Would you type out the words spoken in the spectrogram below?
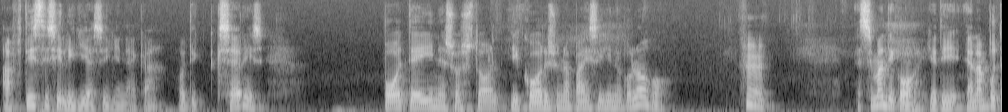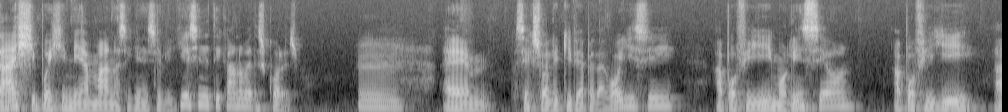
αυτή της ηλικίας η γυναίκα ότι ξέρεις πότε είναι σωστό η κόρη σου να πάει σε γυναικολόγο. Hm. Σημαντικό, γιατί ένα που τα έχει που έχει μία μάνα σε εκείνες τις ηλικίες είναι τι κάνω με τις κόρες μου. Mm. Ε, σεξουαλική διαπαιδαγώγηση, αποφυγή μολύνσεων, αποφυγή α,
